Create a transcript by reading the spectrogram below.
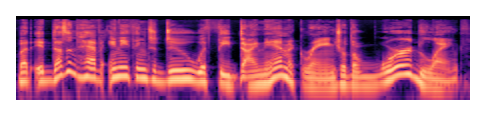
but it doesn't have anything to do with the dynamic range or the word length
